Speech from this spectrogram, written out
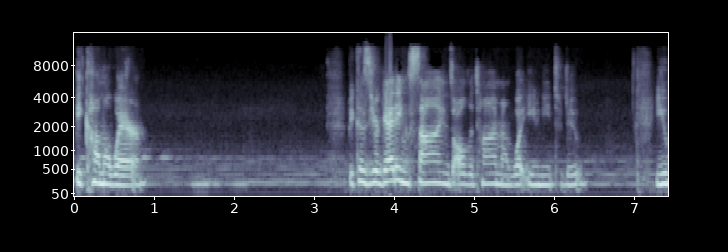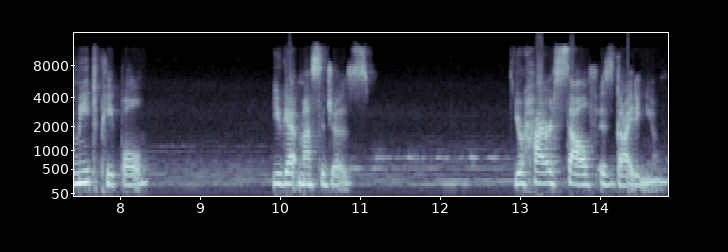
Become aware. Because you're getting signs all the time on what you need to do. You meet people, you get messages. Your higher self is guiding you.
